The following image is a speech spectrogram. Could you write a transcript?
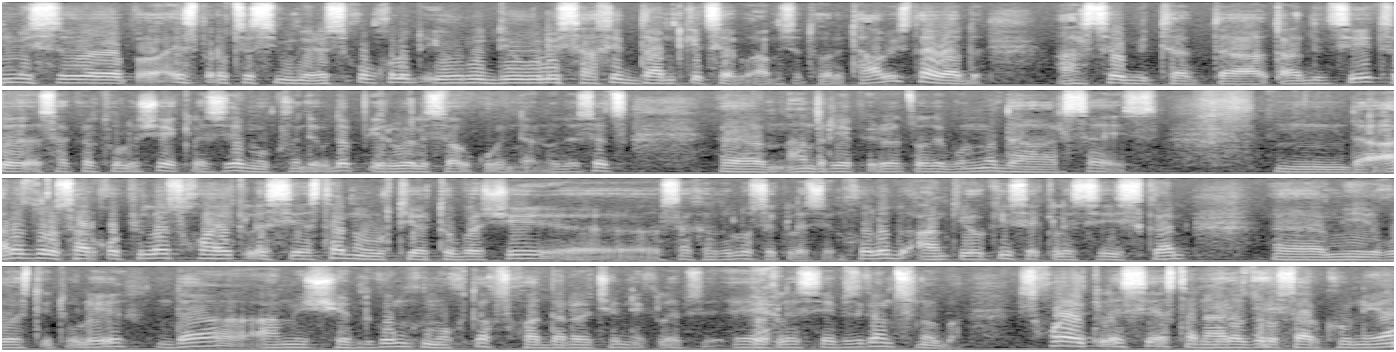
ამის ეს პროცესი მინერეს იყო მხოლოდ იურ იურიდიული სახით დამტკიცება ამისა თორე თავისთავად არსებითად და ტრადიციით საქართველოსი ეკლესია მოქმედებდა პირველი საუკუნიდან, როდესაც ანდრია პირველწოდებულმა დაარსა ეს. და არასდროს არ ყოფილა სხვა ეკლესიასთან ურთიერთობაში საქართველოს ეკლესია. მხოლოდ ანტიოქის ეკლესიისგან მიიღო ეს ტიტული და ამის შემდგომ მოხდა სხვა დანარჩენი ეკლესიებისგან ცნობა. სხვა ეკლესიასთან არასდროს არ ქონია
